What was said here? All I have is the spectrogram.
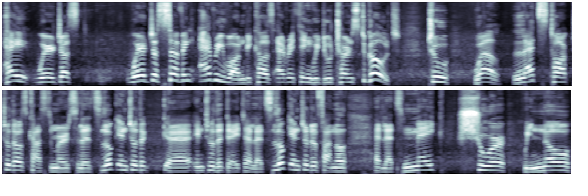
hey, we're just we're just serving everyone because everything we do turns to gold, to well, let's talk to those customers, let's look into the, uh, into the data, let's look into the funnel, and let's make sure we know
